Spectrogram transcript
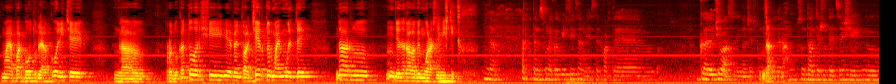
mai apar băuturile alcoolice la producători și eventual certuri mai multe, dar în general avem oraș liniștit. Da. Dar putem spune că Bistrița nu este foarte gălăgioasă din acest punct da, de vedere. Da. Sunt alte județe și uh,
